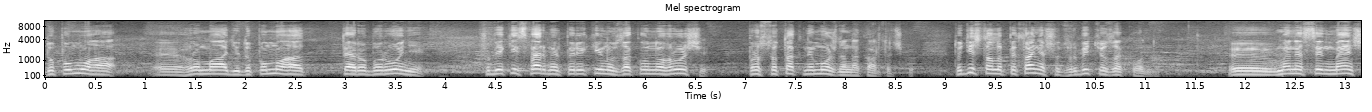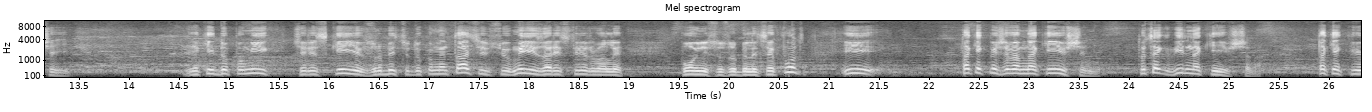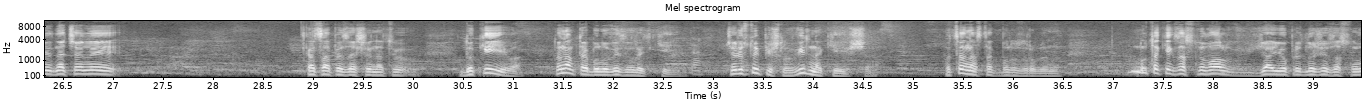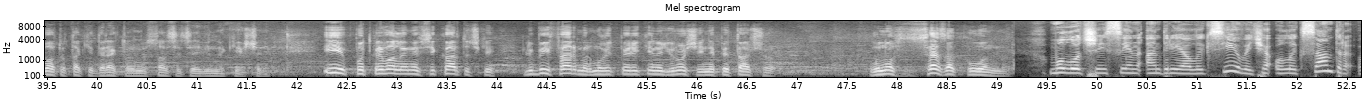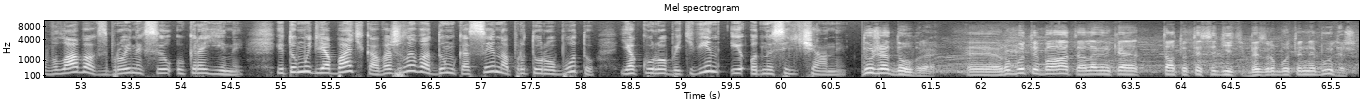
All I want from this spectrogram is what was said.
допомога громаді, допомога теробороні, щоб якийсь фермер перекинув законно гроші, просто так не можна на карточку. Тоді стало питання, щоб зробити його законно. Е, В мене син менший, який допоміг через Київ зробити цю документацію, всю, ми її зареєстрували, повністю зробили цей фонд. І так як ми живемо на Київщині, то це вільна Київщина. Так як е, почали Кацапи зайшли на цю, до Києва, то нам треба було визволити Київ. Через то пішло вільна Київщина. Оце в нас так було зроблено. Ну, так як заснував, я його предложив, заснував, то так і директором стався цієї вільної Київщини. І відкривали ми всі карточки. Любий фермер може перекинути гроші і не питати, що воно все законно. Молодший син Андрія Олексійовича Олександр в лавах Збройних сил України. І тому для батька важлива думка сина про ту роботу, яку робить він і односельчани. Дуже добре. Е, Роботи багато, але він каже, тато, ти сидіть, без роботи не будеш,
